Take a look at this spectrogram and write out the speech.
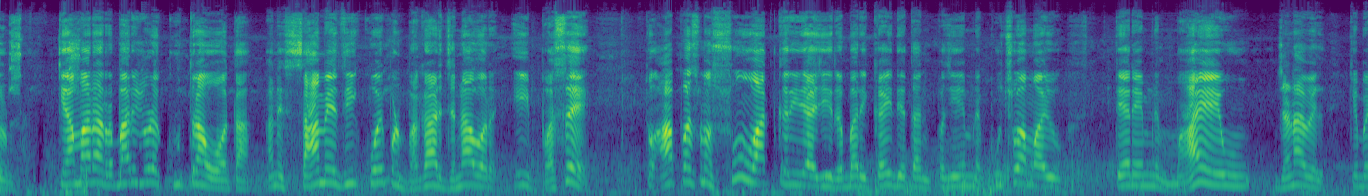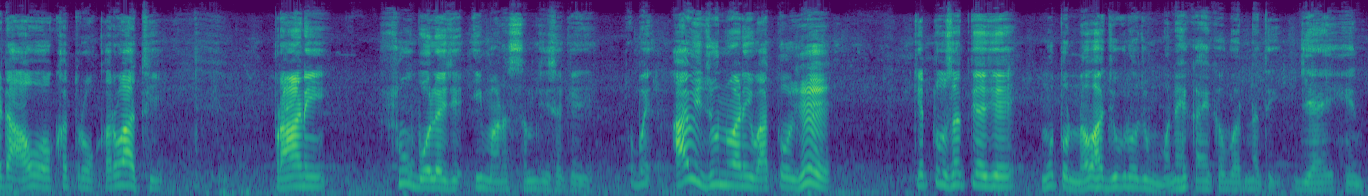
કે અમારા રબારી જોડે કૂતરાઓ હતા અને સામેથી કોઈ પણ ભગાડ જનાવર એ ભસે, તો આપસમાં શું વાત કરી રહ્યા છે રબારી કહી દેતા ને પછી એમને પૂછવામાં આવ્યું. ત્યારે એમને માએ એવું જણાવેલ કે બેટા આવો અખતરો કરવાથી પ્રાણી શું બોલે છે એ માણસ સમજી શકે છે. તો ભાઈ આવી જૂનવાણી વાતો છે, કેટલું સત્ય છે? હું તો નવા જુગનો છું, મને કાંઈ ખબર નથી. જય હિન્દ.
